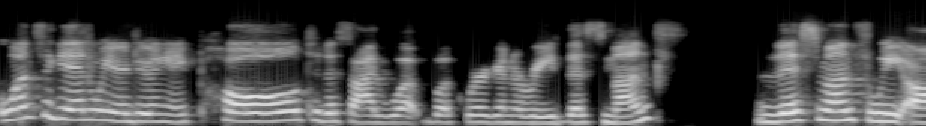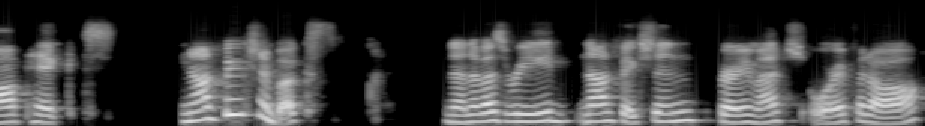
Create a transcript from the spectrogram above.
once again, we are doing a poll to decide what book we're going to read this month. This month, we all picked nonfiction books. None of us read nonfiction very much, or if at all.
